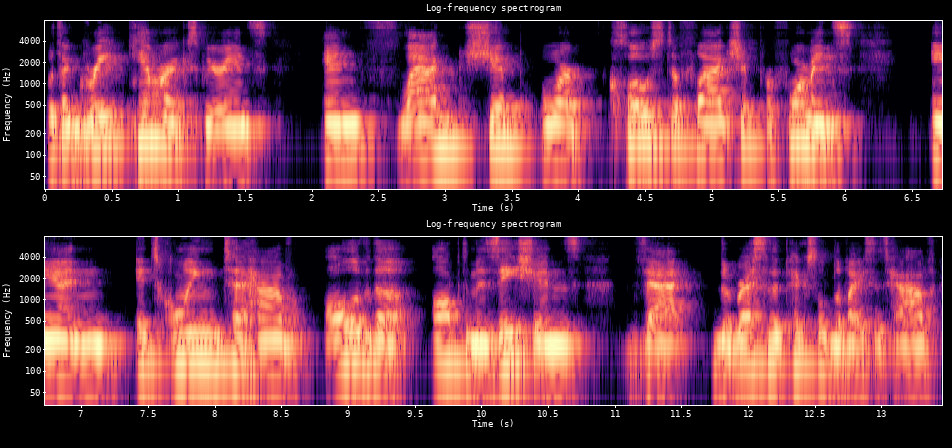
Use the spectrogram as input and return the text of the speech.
with a great camera experience and flagship or close to flagship performance. And it's going to have all of the optimizations that the rest of the Pixel devices have,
